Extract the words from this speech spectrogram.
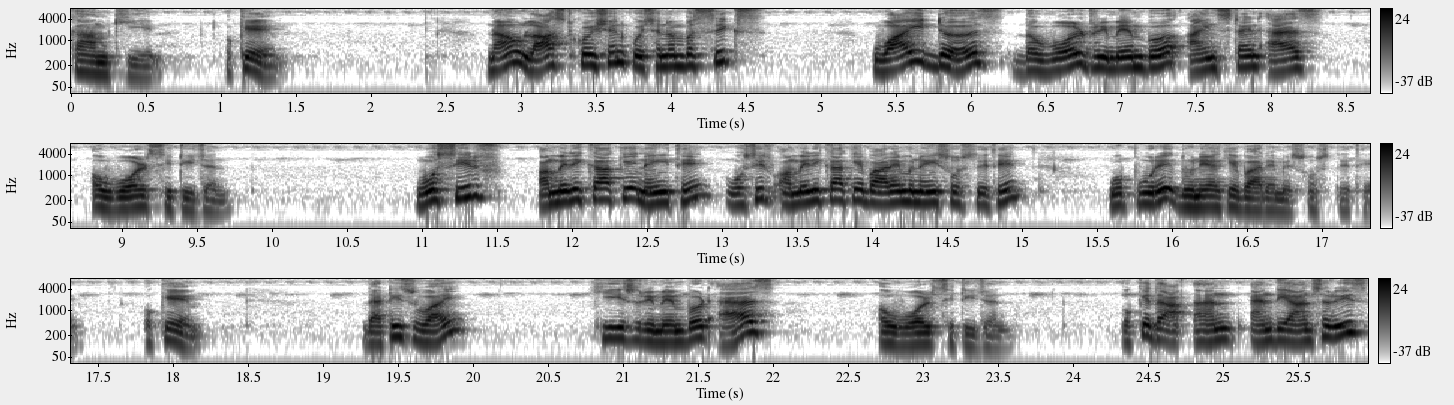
काम किए Okay. Now last question, question number six. Why does the world remember Einstein as a world citizen? वो सिर्फ़ अमेरिका के नहीं थे वो सिर्फ़ अमेरिका के बारे में नहीं सोचते थे वो पूरे दुनिया के बारे में सोचते थे okay that is why he is remembered as a world citizen okay the, and and the answer is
